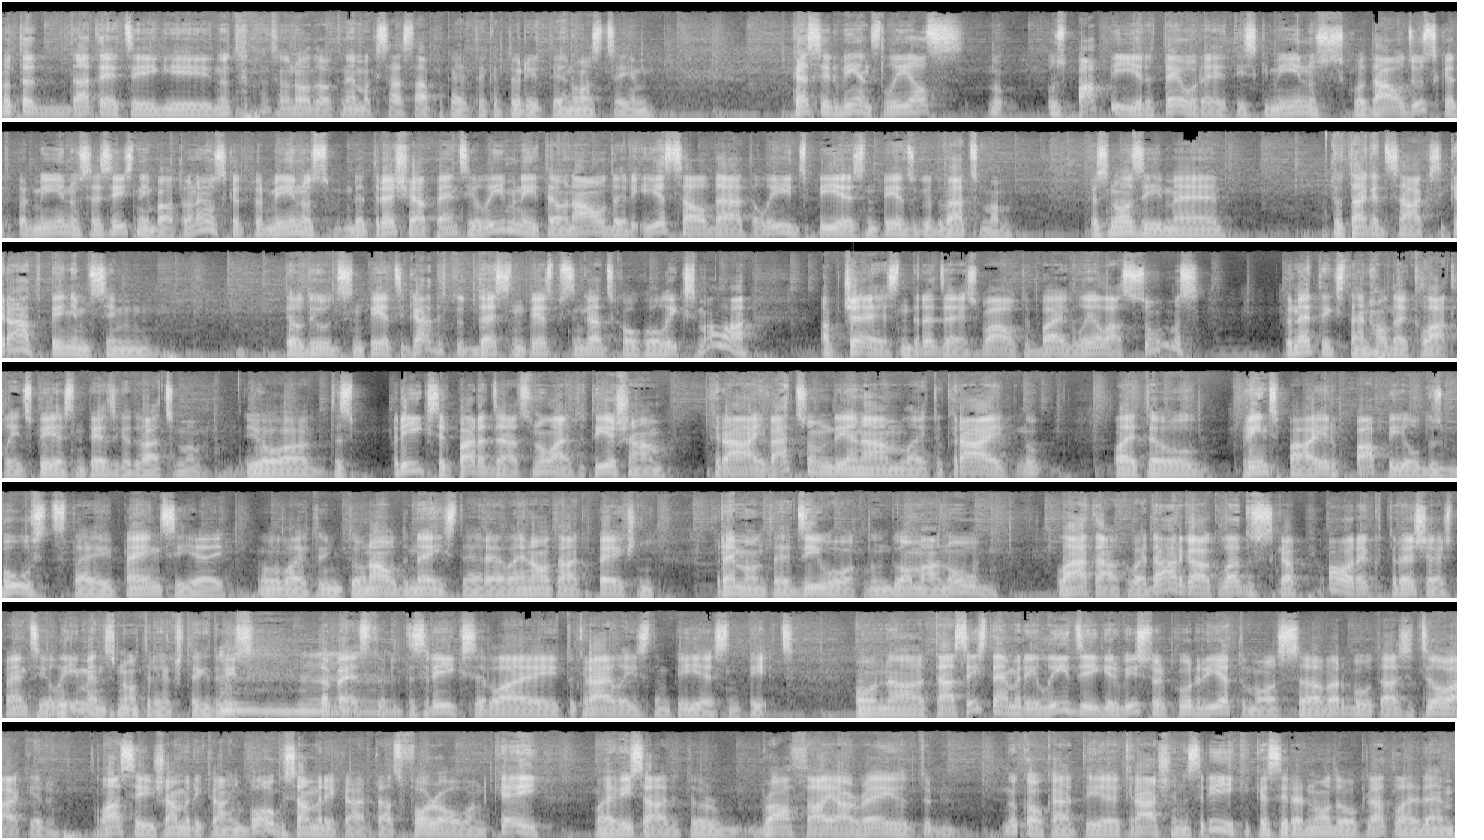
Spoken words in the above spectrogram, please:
nu, tad attiecīgi nu, to nodokli nemaksās atpakaļ, tā, ka tur ir tie nosacījumi. Kas ir viens liels, nu, uz papīra teorētiski mīnus, ko daudz uzskata par mīnusu. Es īstenībā to neuzskatu par mīnusu, bet trešajā pensiju līmenī tev nauda ir iesaldēta līdz 55 gadu vecumam. Tas nozīmē, tu tagad sāksi krāt, pieņemsim, tev 25 gadi, tu 10, 15 gadus kaut ko liksi malā, ap 40 redzēsi, wow, tur baigi lielās summas. Tu netiksi tai naudai klāt līdz 55 gadu vecumam. Jo tas rīks ir paredzēts, nu, lai tu tiešām krāji vecumdienām, lai tu krāji, nu, lai tev principā ir papildus būsts tai pensijai, nu, lai tu to naudu neiztērē. Lai nav tā, ka pēkšņi remontē dzīvokli un domā, nu, lētāku vai dārgāku leduskapi, o, reku, trešais pensiju līmenis, notriekšu tagad visu. Mm -hmm. Tāpēc tur tas rīks ir, lai tu krāj līdz tam 55. Un, tā sistēma arī līdzīga ir visur, kur rietumos. Varbūt tās ja cilvēki ir lasījuši amerikāņu blogus. Amerikā ir tāds 401k vai visādi tur Roth IRA, tur nu, kaut kādi krāšanas rīki, kas ir ar nodokļu atlaidēm.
